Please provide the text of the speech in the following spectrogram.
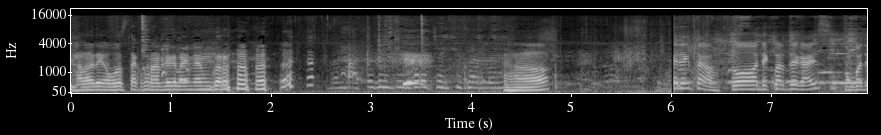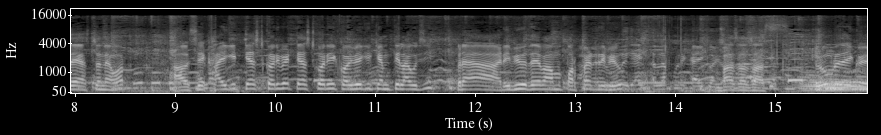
ଝାଳରେ অবস্থা খারাপ হয়ে ମ୍ୟାମ୍ଙ୍କର ହଁ হ্যাঁ। দেখতাও তো দেখপারতে গাইজ পঙ্কজাই আসছেন আমার আর সে খাইকি টেস্ট করবে টেস্ট করি কইবে কি কেমতি লাগুছি পুরা রিভিউ দেব আমার পরফেক্ট রিভিউ বাস বাস বাস রুম রে যাই কে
